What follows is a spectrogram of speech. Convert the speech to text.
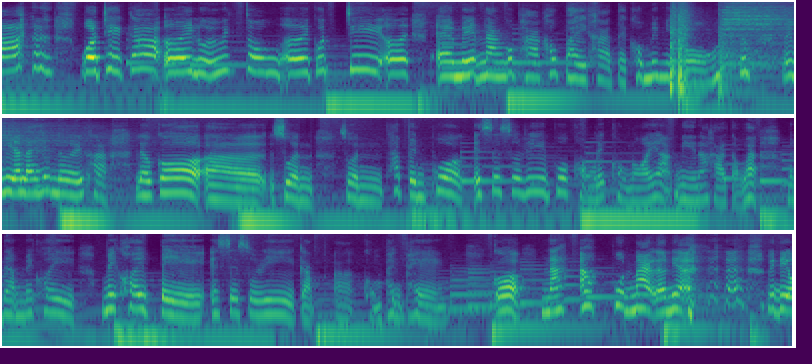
นะบอเทก้าเอ้ยหลุยวิกตงเอ้ยกุชจี้เอ้ยแอร์เมดนางก็พาเข้าไปค่ะ แต่เขาไม่มีของ ไม่มีอะไรให้เลยค่ะ แล้วก็อ่อส่วนส่วนถ้าเป็นพวกเอเซสซอรี่พวกของเล็กของน้อยอะมีนะคะ แต่ว่ามาดามไม่ค่อยไม่ค่อยเปย์อ c เซสซอรี่กับออของแพงๆ ก็นะอ้าวพูดมากแล้วเนี่ย วิดีโอ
